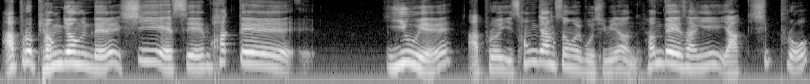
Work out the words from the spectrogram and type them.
앞으로 변경될 CSM 확대 이후에 앞으로 이 성장성을 보시면 현대해상이 약 10%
